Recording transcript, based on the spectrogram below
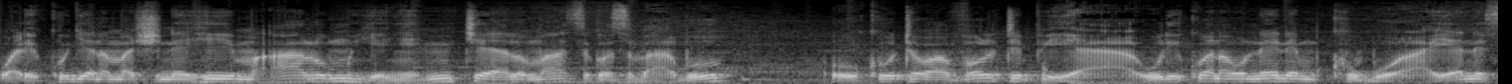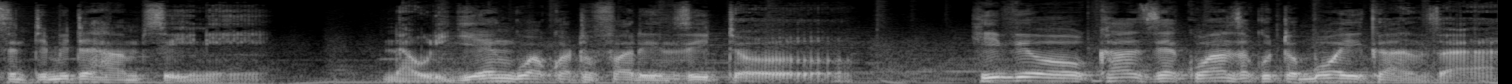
Walikuja na mashine hii maalum yenye ncha ya almasi kwa sababu ukuta wa volti pia ulikuwa na unene mkubwa yani sentimita hamsini na ulijengwa kwa tofari nzito. Hivyo kazi ya kuanza kutoboa ikaanza.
